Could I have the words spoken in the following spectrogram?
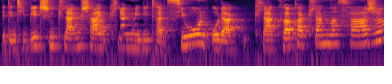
mit den tibetischen Klangschein, Klangmeditation oder Klar Körperklangmassage.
